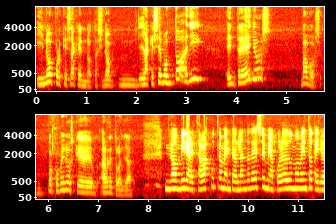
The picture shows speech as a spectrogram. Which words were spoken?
y no porque saquen notas, sino mm, la que se montó allí entre ellos vamos, poco menos que arde Troya. No, mira, estabas justamente hablando de eso y me acuerdo de un momento que yo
